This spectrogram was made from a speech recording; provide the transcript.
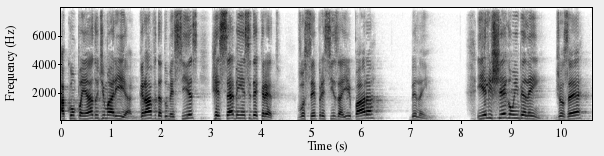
acompanhado de Maria, grávida do Messias, recebem esse decreto. Você precisa ir para Belém. E eles chegam em Belém, José,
